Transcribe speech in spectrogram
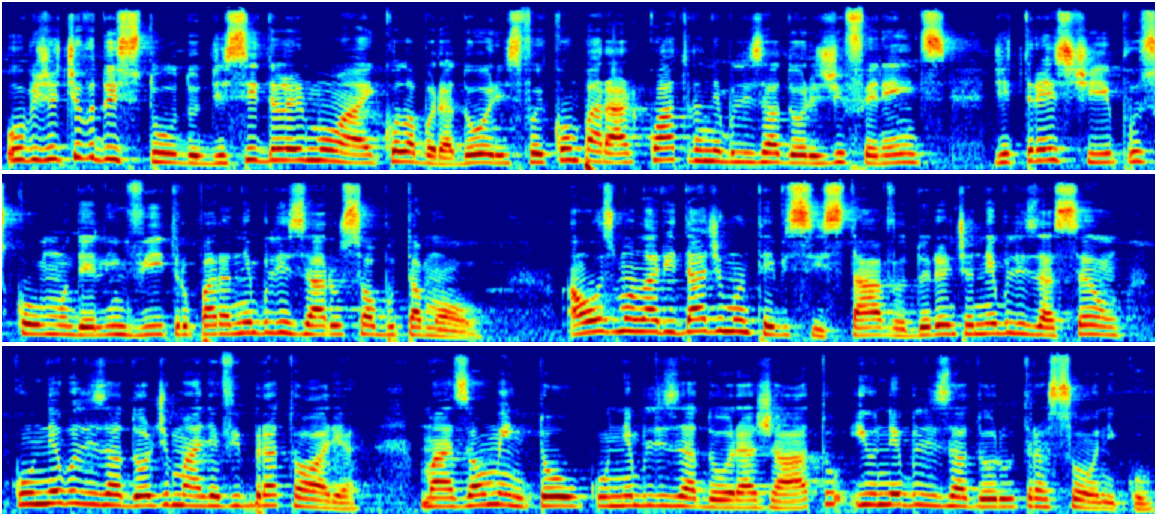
O objetivo do estudo de Sidler Moai e colaboradores foi comparar quatro nebulizadores diferentes de três tipos com o modelo in vitro para nebulizar o salbutamol. A osmolaridade manteve-se estável durante a nebulização com nebulizador de malha vibratória, mas aumentou com nebulizador a jato e o nebulizador ultrassônico.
